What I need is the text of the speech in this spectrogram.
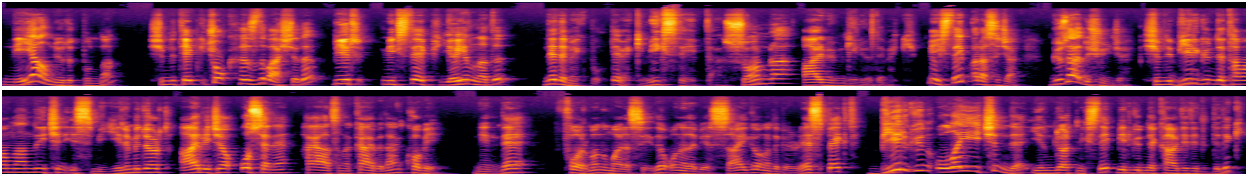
neyi anlıyorduk bundan? Şimdi tepki çok hızlı başladı. Bir mixtape yayınladı. Ne demek bu? Demek ki mixtape'den sonra albüm geliyor demek. Mixtape ara sıcak. Güzel düşünce. Şimdi bir günde tamamlandığı için ismi 24. Ayrıca o sene hayatını kaybeden Kobe'nin de forma numarasıydı. Ona da bir saygı, ona da bir respect. Bir gün olayı için de 24 mixtape bir günde kaydedildi dedik.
